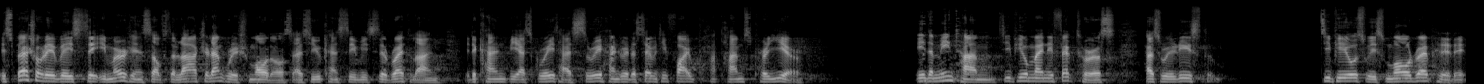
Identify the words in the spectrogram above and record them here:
especially with the emergence of the large language models, as you can see with the red line, it can be as great as 375 times per year. In the meantime, GPU manufacturers has released GPUs with more rapidly,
